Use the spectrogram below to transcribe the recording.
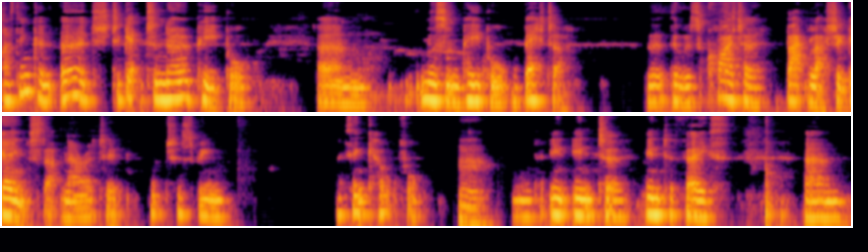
I think, an urge to get to know people, um, Muslim people, better. That There was quite a backlash against that narrative, which has been, I think, helpful. Mm. And in, into interfaith um,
